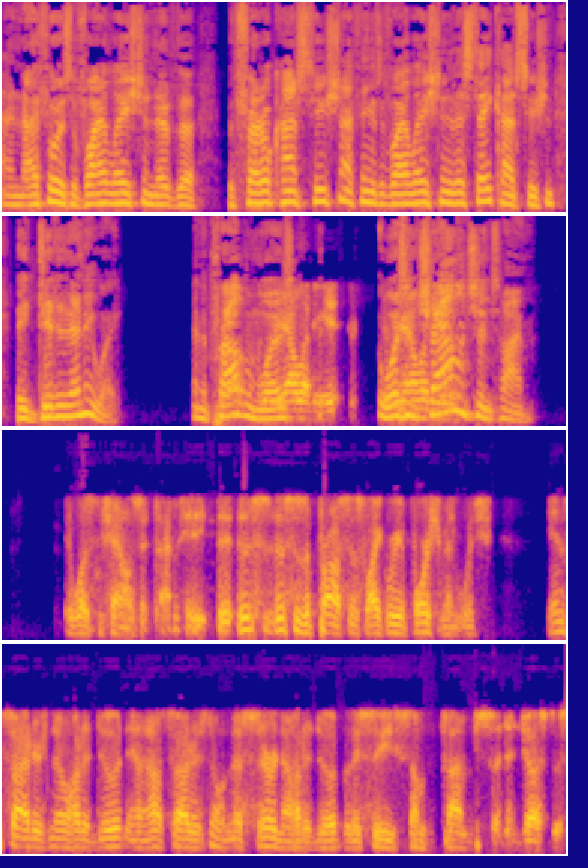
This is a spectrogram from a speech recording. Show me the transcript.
and I thought it was a violation of the, the federal constitution. I think it's a violation of the state constitution. They did it anyway, and the problem well, the was reality, it wasn't challenged in time. It wasn't challenged in time. It, this this is a process like reapportionment, which insiders know how to do it, and outsiders don't necessarily know how to do it, but they see sometimes an injustice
